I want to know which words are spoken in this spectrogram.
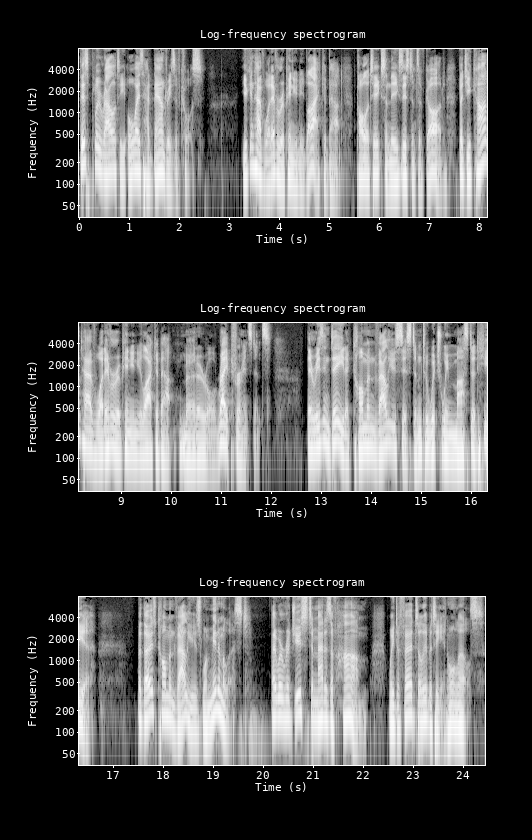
This plurality always had boundaries, of course. You can have whatever opinion you'd like about politics and the existence of God, but you can't have whatever opinion you like about murder or rape, for instance. There is indeed a common value system to which we must adhere. But those common values were minimalist. They were reduced to matters of harm. We deferred to liberty in all else.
